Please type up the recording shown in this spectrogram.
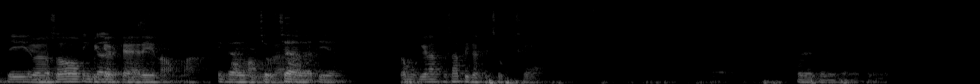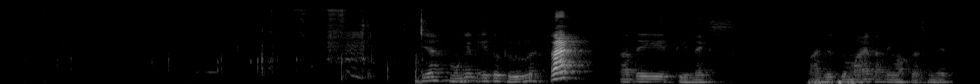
Jadi ya so tinggal pikir keri no mah tinggal di Jogja berarti ya? Kemungkinan besar tinggal di Jogja. Boleh boleh boleh boleh ya mungkin itu dulu lah. Nanti di next lanjut lumayan lah 15 menit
